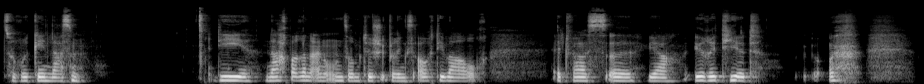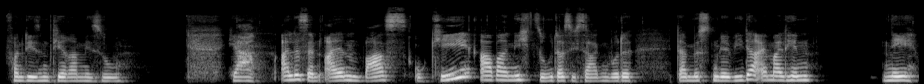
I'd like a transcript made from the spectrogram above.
zurückgehen lassen. Die Nachbarin an unserem Tisch übrigens auch, die war auch etwas äh, ja irritiert von diesem Tiramisu. Ja, alles in allem war es okay, aber nicht so, dass ich sagen würde, da müssten wir wieder einmal hin nee,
